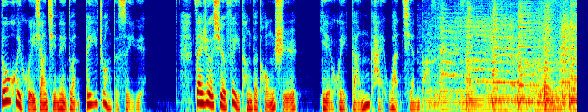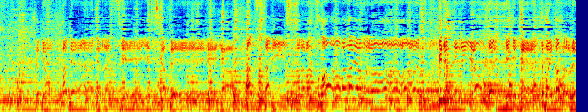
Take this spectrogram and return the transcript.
都会回想起那段悲壮的岁月，在热血沸腾的同时，也会感慨万千吧。dobry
